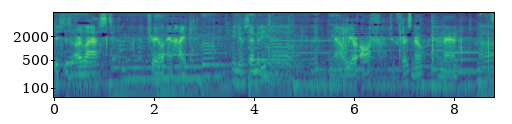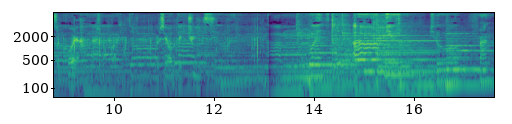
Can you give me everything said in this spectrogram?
This is our last trail and hike in Yosemite. And now we are off to Fresno and then Sequoia National Park. We'll see all the big trees. With our mutual friends.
